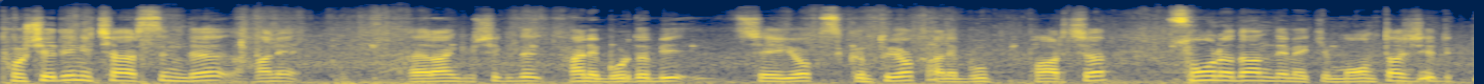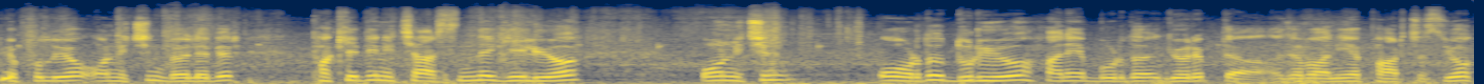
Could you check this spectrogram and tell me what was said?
poşetin içerisinde hani herhangi bir şekilde hani burada bir şey yok, sıkıntı yok. Hani bu parça sonradan demek ki montaj edip yapılıyor. Onun için böyle bir paketin içerisinde geliyor. Onun için orada duruyor. Hani burada görüp de acaba niye parçası yok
